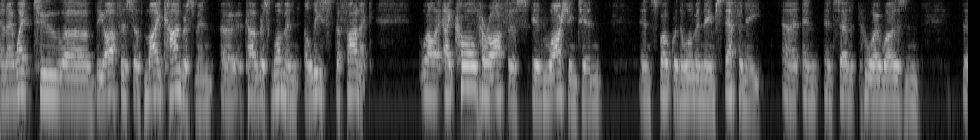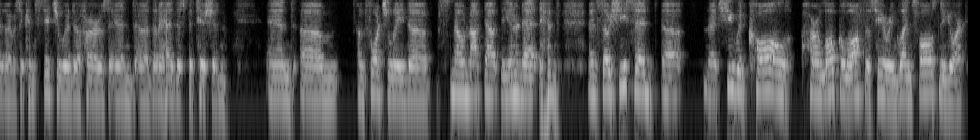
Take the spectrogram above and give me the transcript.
and I went to uh, the office of my congressman, uh, Congresswoman Elise Stefanik. Well, I, I, called her office in Washington and spoke with a woman named Stephanie uh, and, and said who I was and that I was a constituent of hers and uh, that I had this petition. And um, unfortunately, the snow knocked out the internet. And, and so she said, uh, that she would call her local office here in Glens Falls, New York,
